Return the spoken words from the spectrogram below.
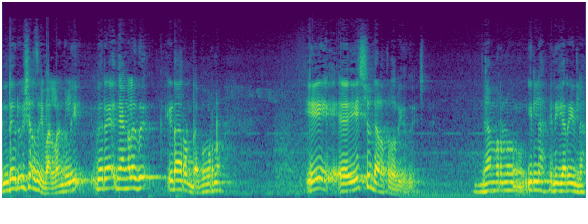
എന്റെ ഒരു വിശ്വാസം. ഈ വള്ളംകളി വരെ ഞങ്ങളിത് ഇടാറുണ്ട്. അപ്പോൾ പറഞ്ഞു ഏ യേശുവിന്റെ അർത്ഥം അറിയോ ചോദിച്ചു. ഞാൻ പറഞ്ഞു ഇല്ല എനിക്കറിയില്ല.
